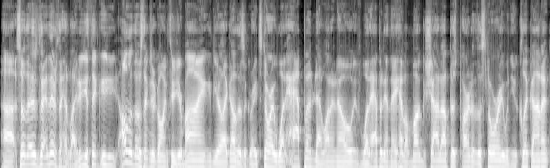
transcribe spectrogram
uh, so there's the, there's the headline, and you think you, all of those things are going through your mind. You're like, "Oh, this is a great story. What happened? I want to know if what happened." And they have a mug shot up as part of the story when you click on it,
